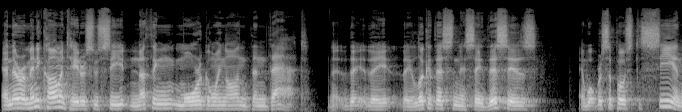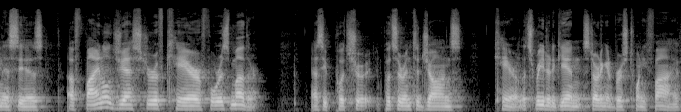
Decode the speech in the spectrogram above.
And there are many commentators who see nothing more going on than that. They, they, they look at this and they say, This is, and what we're supposed to see in this is, a final gesture of care for his mother as he puts her, puts her into John's care. Let's read it again, starting at verse 25.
